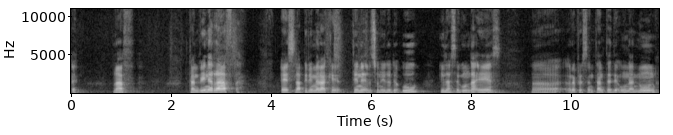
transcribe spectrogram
eh, raf. Tanvin raf es la primera que tiene el sonido de U y la segunda es eh, representante de una nun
